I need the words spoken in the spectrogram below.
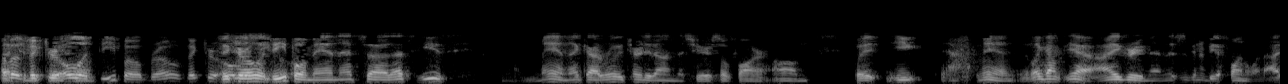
How about Victor. Oladipo, bro? Victor, Victor Oladipo, man, that's uh that's he's man, that guy really turned it on this year so far. Um but he man, like I'm yeah, I agree, man. This is gonna be a fun one. I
